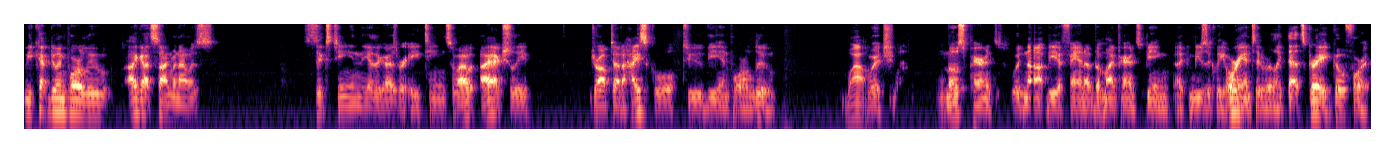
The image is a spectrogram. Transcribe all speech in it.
we kept doing Poor Lu. I got signed when I was 16. The other guys were 18. So I I actually dropped out of high school to be in Poor Lu Wow. which most parents would not be a fan of, but my parents being like musically oriented were like, "That's great, go for it."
